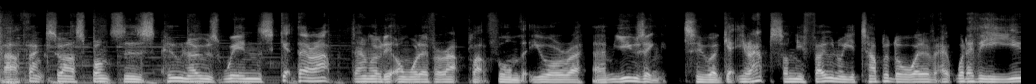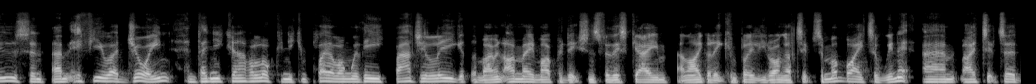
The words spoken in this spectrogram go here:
Uh, thanks to our sponsors, Who Knows Wins. Get their app, download it on whatever app platform that you're uh, um, using to uh, get your apps on your phone or your tablet or whatever whatever you use. And um, if you uh, join, and then you can have a look and you can play along with the Badger League at the moment. I made my predictions for this game and I got it completely wrong. I tipped to Mumbai to win it. Um, I tipped a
